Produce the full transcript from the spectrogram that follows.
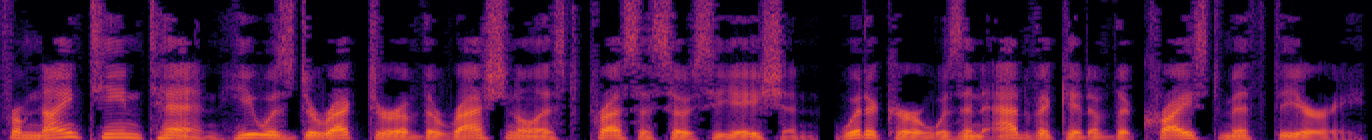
From 1910 he was director of the Rationalist Press Association. Whittaker was an advocate of the Christ myth theory.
